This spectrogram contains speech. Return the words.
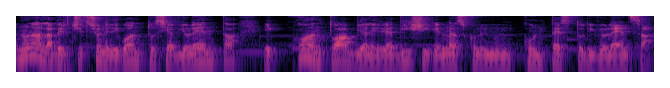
non ha la percezione di quanto sia violenta e quanto abbia le radici che nascono in un contesto di violenza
